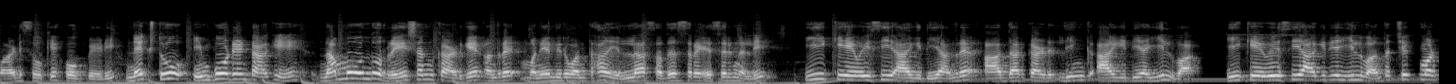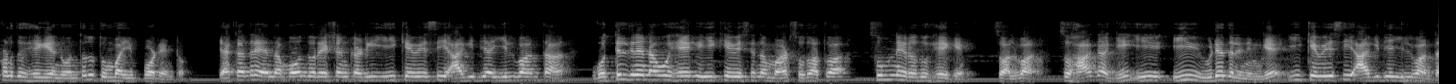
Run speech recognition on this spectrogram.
ಮಾಡಿಸೋಕೆ ಹೋಗಬೇಡಿ. ನೆಕ್ಸ್ಟ್ ಇಂಪಾರ್ಟೆಂಟ್ ಆಗಿ ನಮ್ಮ ಒಂದು ರೇಷನ್ ಕಾರ್ಡ್ಗೆ, ಅಂದ್ರೆ ಮನೆಯಲ್ಲಿರುವಂತಹ ಎಲ್ಲಾ ಸದಸ್ಯರ ಹೆಸರಿನಲ್ಲಿ ಇ ಕೆ ವೈ ಸಿ ಆಗಿದೆಯಾ, ಅಂದ್ರೆ ಆಧಾರ್ ಕಾರ್ಡ್ ಲಿಂಕ್ ಆಗಿದೆಯಾ ಇಲ್ವಾ ಈ ಕೆ ವೈ ಸಿ ಆಗಿದೆಯಾ ಇಲ್ವಾ ಅಂತ ಚೆಕ್ ಮಾಡ್ಕೊಳ್ಳೋದು ಹೇಗೆ ಅನ್ನುವಂಥದ್ದು ತುಂಬಾ ಇಂಪಾರ್ಟೆಂಟ್ ಯಾಕಂದ್ರೆ ನಮ್ಮ ಒಂದು ರೇಷನ್ ಕಾರ್ಡ್ಗೆ ಇ ಕೆ ವೈ ಸಿ ಆಗಿದೆಯಾ ಇಲ್ವಾ ಅಂತ ಗೊತ್ತಿಲ್ದೇನೆ ನಾವು ಹೇಗೆ ಇ ಕೆ ವೈ ಸಿ ನ ಮಾಡಿಸೋದು ಅಥವಾ ಸುಮ್ನೆ ಇರೋದು ಹೇಗೆ? ಸೊ ಅಲ್ವಾ? ಸೊ ಹಾಗಾಗಿ ಈ ಈ ವಿಡಿಯೋದಲ್ಲಿ ನಿಮ್ಗೆ ಈ ಕೆ ವೈ ಸಿ ಆಗಿದೆಯಾ ಇಲ್ವಾ ಅಂತ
